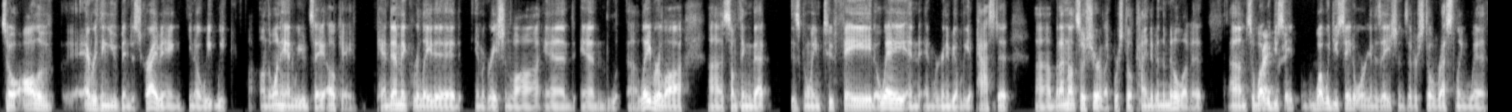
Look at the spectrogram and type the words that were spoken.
So all of everything you've been describing, you know, we we on the one hand we would say, okay, pandemic related immigration law and and uh, labor law uh, something that is going to fade away and and we're going to be able to get past it. Uh, but i'm not so sure like we're still kind of in the middle of it. Um, so what right. would you say what would you say to organizations that are still wrestling with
